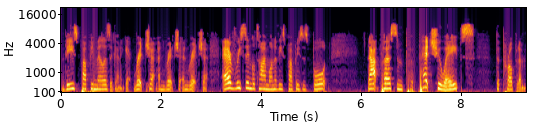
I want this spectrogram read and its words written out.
these puppy millers are going to get richer and richer and richer. Every single time one of these puppies is bought, that person perpetuates the problem.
